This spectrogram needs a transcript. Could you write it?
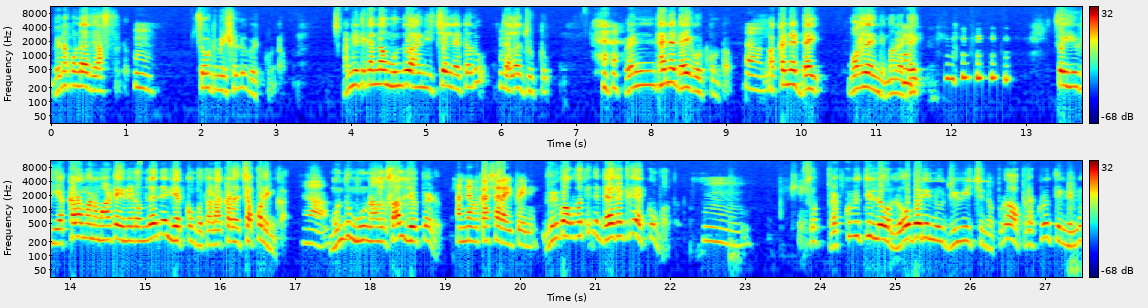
వినకుండా చేస్తాడు. చోటు మిషన్లు పెట్టుకుంటాం. అన్నిటికన్నా ముందు ఆయన ఇచ్చే లెటరు తెల్ల జుట్టు. వెంటనే డై కొట్టుకుంటాం. అక్కడనే డై మొదలైంది మన డై. సో ఈడు ఎక్కడ మన మాట వినడం లేదు నేను ఎత్తుకొని అక్కడ చెప్పడు ఇంకా. ముందు మూడు నాలుగు సార్లు చెప్పాడు. అన్ని అవకాశాలు అయిపోయినాయి. వినుకోకపోతే ఇంకా డైరెక్ట్గా ఎత్తుకుపోతాడు ఉమ్, ఓకే. సో ప్రకృతిలో లోబడి నువ్వు జీవించినప్పుడు ఆ ప్రకృతి నిన్ను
